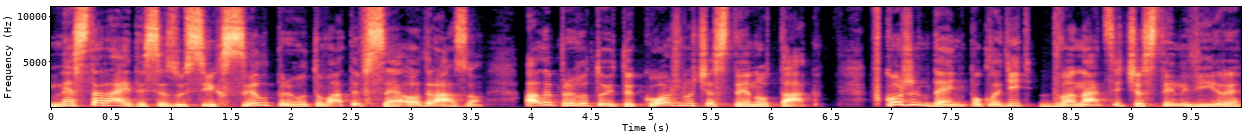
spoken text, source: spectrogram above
Не старайтеся з усіх сил приготувати все одразу, але приготуйте кожну частину так. В кожен день покладіть 12 частин віри,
